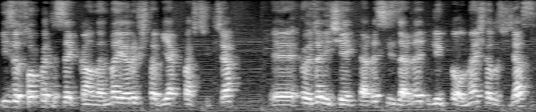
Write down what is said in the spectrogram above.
Biz de Sokrates ekranlarında yarış tabii yaklaştıkça e, özel içeriklerle sizlerle birlikte olmaya çalışacağız.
